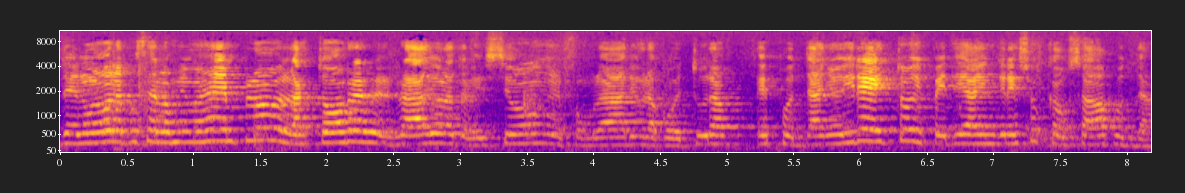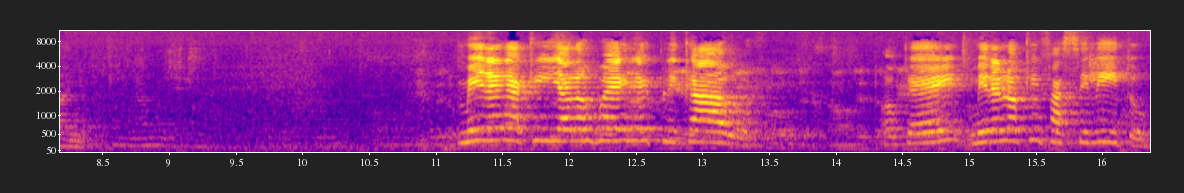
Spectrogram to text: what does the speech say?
De nuevo le puse los mismos ejemplos, las torres, el radio, la televisión, el formulario, la cobertura es por daño directo y pérdida de ingresos causada por daño. Miren aquí ya los veis explicados, ¿ok? Mírenlo aquí facilito.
